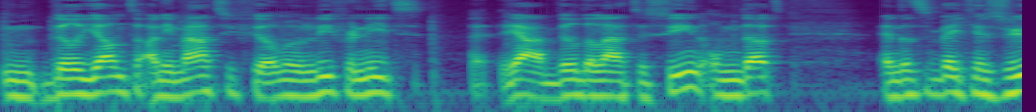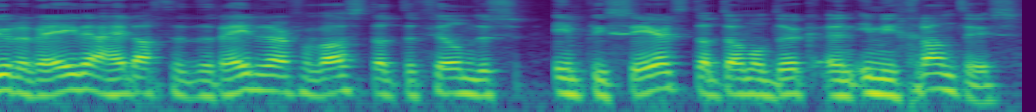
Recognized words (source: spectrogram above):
een, briljante animatiefilm, hem liever niet ja, wilde laten zien. Omdat, en dat is een beetje een zure reden, hij dacht dat de reden daarvan was dat de film dus impliceert dat Donald Duck een immigrant is.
